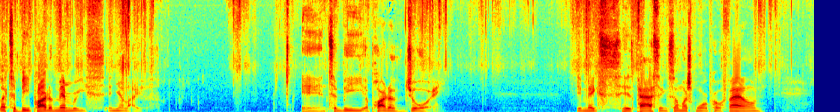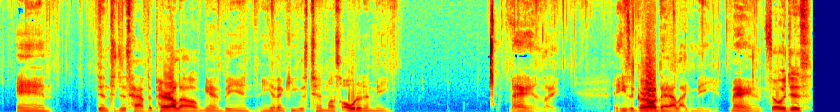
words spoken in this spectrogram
but to be part of memories in your life and to be a part of joy. It makes his passing so much more profound. And then to just have the parallel again being, I think he was 10 months older than me. Man, like, and he's a girl dad like me. Man, so it just,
